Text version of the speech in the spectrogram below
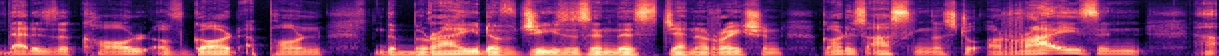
That is the call of God upon the bride of Jesus in this generation. God is asking us to arise and uh,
